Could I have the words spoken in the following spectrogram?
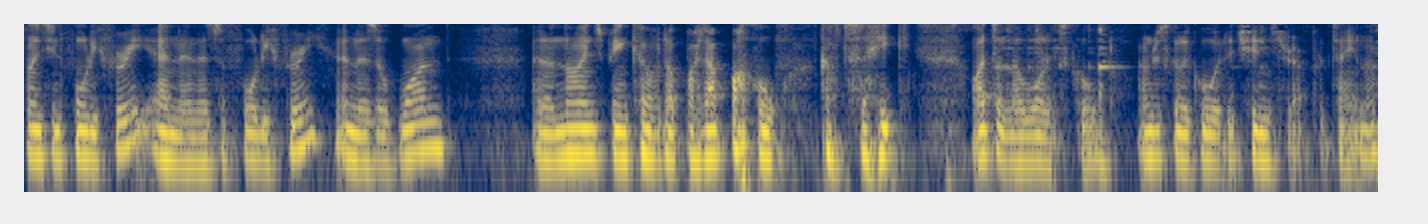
1943, and then there's a 43, and there's a 1, and a 9's being covered up by that buckle. God's sake. I don't know what it's called. I'm just going to call it a chin strap retainer.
